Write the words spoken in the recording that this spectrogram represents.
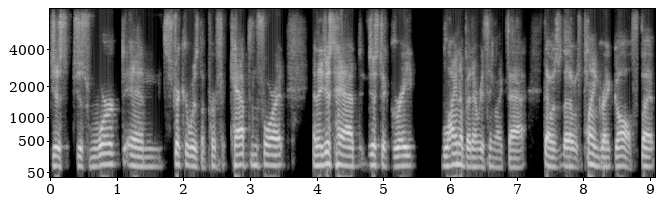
just just worked, and Stricker was the perfect captain for it. And they just had just a great lineup and everything like that. That was that was playing great golf. But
